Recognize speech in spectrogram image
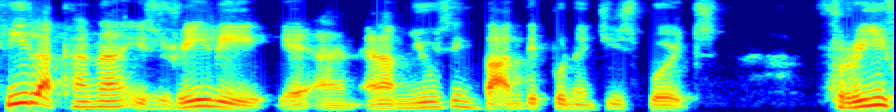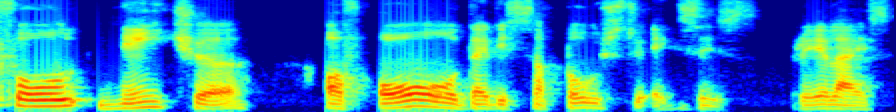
Tilakkhana is really, and, and I'm using Bhante Punnaji's words, threefold nature of all that is supposed to exist. Realize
